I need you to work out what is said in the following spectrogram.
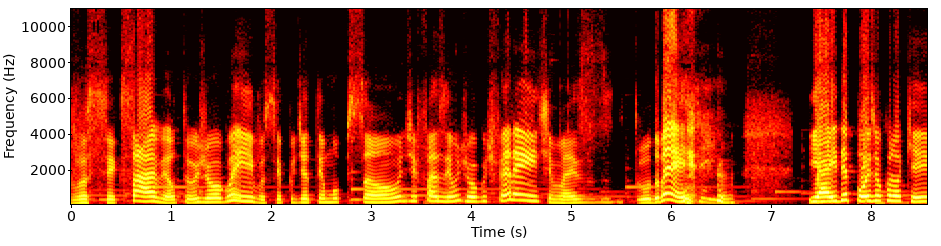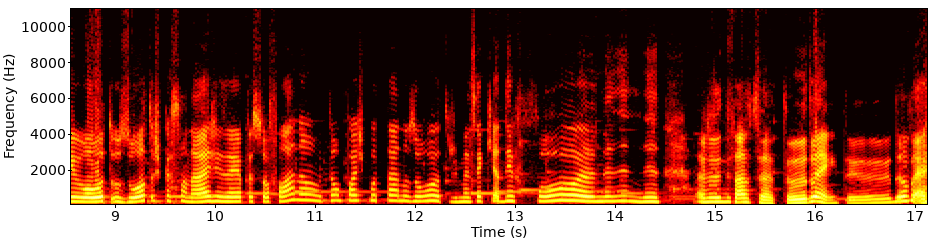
Você que sabe, é o teu jogo aí. Você podia ter uma opção de fazer um jogo diferente, mas tudo bem. Sim. E aí depois eu coloquei outro- os outros personagens, aí a pessoa falou, ah, não, então pode botar nos outros, mas é que a default... nananã." Eu falei, "Tá, Tudo bem, tudo bem.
